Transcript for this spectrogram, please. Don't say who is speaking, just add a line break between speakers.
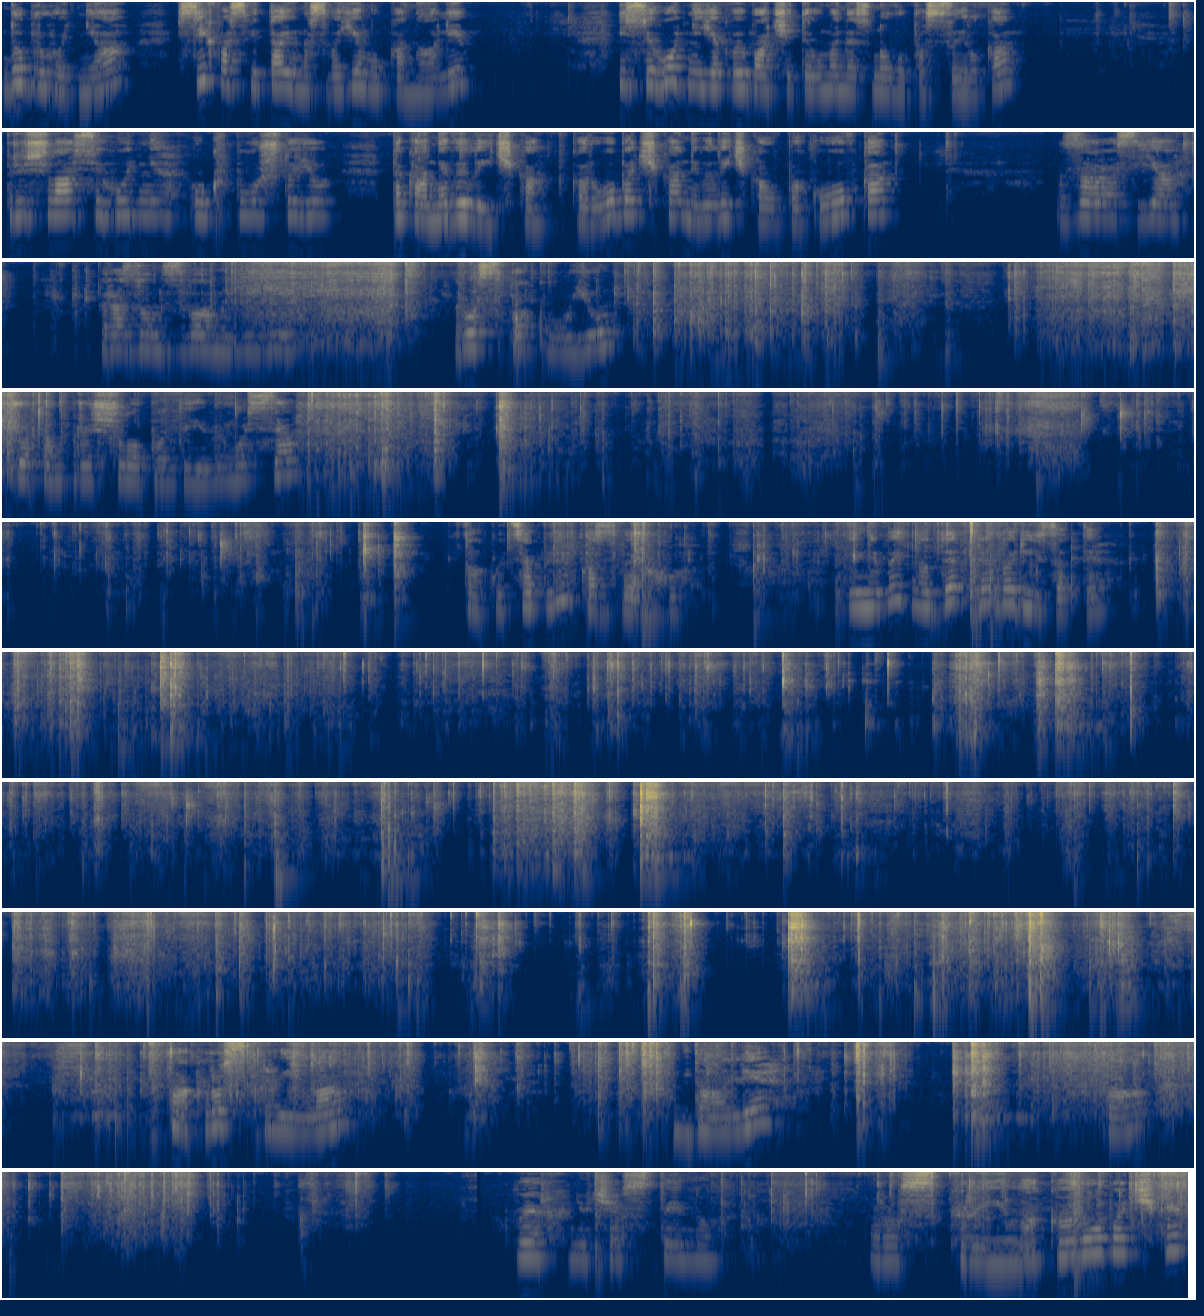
Доброго дня! Всіх вас вітаю на своєму каналі. І сьогодні, як ви бачите, у мене знову посилка. Прийшла сьогодні Укрпоштою. Така невеличка коробочка, невеличка упаковка. Зараз я разом з вами її розпакую. Що там прийшло, подивимося. Так, оця плівка зверху. І не видно, де треба різати. Так, розкрила. Далі. Так. Верхню частину розкрила коробочки.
